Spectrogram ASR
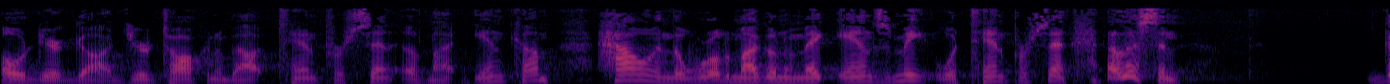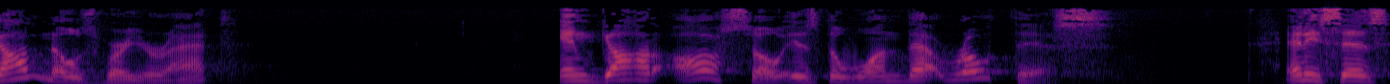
Oh, dear God, you're talking about 10% of my income? How in the world am I going to make ends meet with 10%? Now, listen, God knows where you're at. And God also is the one that wrote this. And He says,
